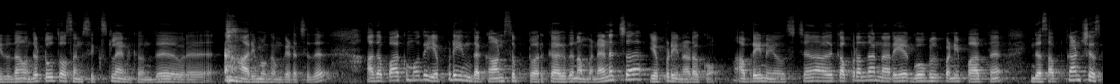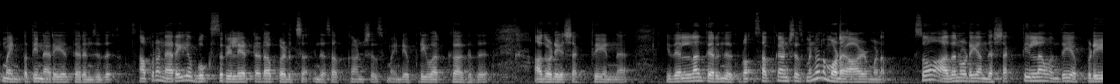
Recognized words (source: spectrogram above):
இதுதான் வந்து டூ தௌசண்ட் சிக்ஸில் எனக்கு வந்து ஒரு அறிமுகம் கிடச்சிது. அதை பார்க்கும்போது எப்படி இந்த கான்செப்ட் ஒர்க் ஆகுது நம்ம நினச்சா எப்படி நடக்கும் அப்படின்னு யோசித்தேன் அதுக்கப்புறம் தான் நிறைய கூகுள் பண்ணி பார்த்தேன். இந்த சப்கான்ஷியஸ் மைண்ட் பற்றி நிறைய தெரிஞ்சுது. அப்புறம் நிறைய புக்ஸ் ரிலேட்டடாக படித்தேன் இந்த சப்கான்ஷியஸ் மைண்ட் எப்படி ஒர்க் ஆகுது அதோடைய சக்தி என்ன? இதெல்லாம் தெரிஞ்சதுக்கப்புறம் சப்கான்ஷியஸ் மைண்ட் நம்மளோட ஆழ்மனம். ஸோ அதனுடைய அந்த சக்திலாம் வந்து எப்படி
